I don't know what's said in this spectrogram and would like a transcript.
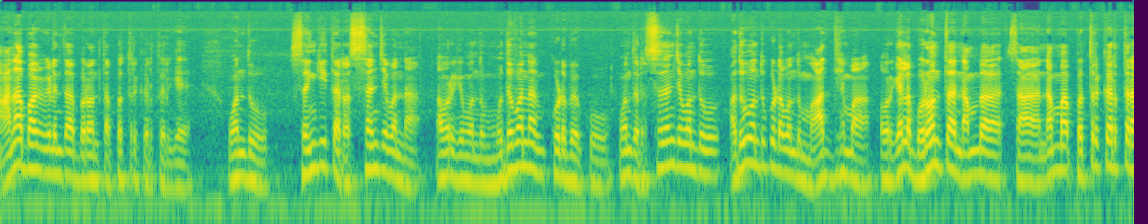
ನಾನಾ ಭಾಗಗಳಿಂದ ಬರುವಂಥ ಪತ್ರಕರ್ತರಿಗೆ ಒಂದು ಸಂಗೀತ ರಸಸಂಜೆವನ್ನು ಅವರಿಗೆ ಒಂದು ಮುದವನ್ನ ಕೊಡಬೇಕು. ಒಂದು ರಸಸಂಜೆ ಒಂದು ಅದು ಒಂದು ಕೂಡ ಒಂದು ಮಾಧ್ಯಮ. ಅವ್ರಿಗೆಲ್ಲ ಬರುವಂತ ನಮ್ಮ ನಮ್ಮ ಪತ್ರಕರ್ತರ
